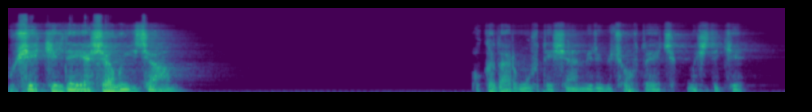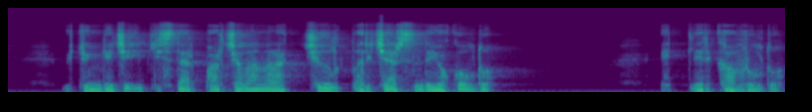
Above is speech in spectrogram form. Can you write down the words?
Bu şekilde yaşamayacağım. O kadar muhteşem bir güç ortaya çıkmıştı ki bütün gece iblisler parçalanarak çığlıklar içerisinde yok oldu. Etleri kavruldu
